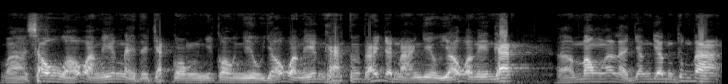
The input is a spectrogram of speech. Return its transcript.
và sâu võ Hoàng Yên này thì chắc còn còn nhiều võ Hoàng Yên khác. Tôi thấy trên mạng nhiều võ Hoàng Yên khác. À, mong là nhân dân chúng ta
